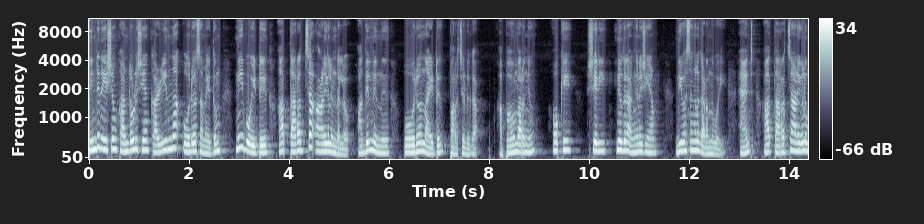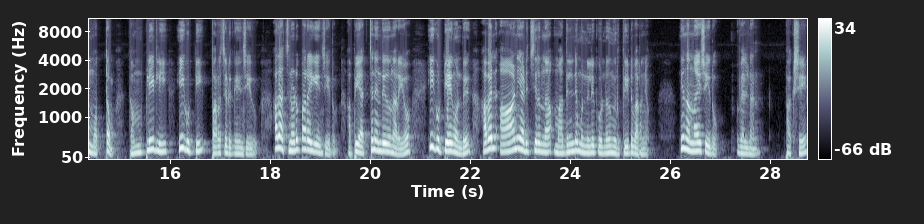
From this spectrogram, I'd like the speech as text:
നിന്റെ ദേഷ്യം കൺട്രോൾ ചെയ്യാൻ കഴിയുന്ന ഓരോ സമയത്തും നീ പോയിട്ട് ആ തറച്ച ആളുകളുണ്ടല്ലോ അതിൽ നിന്ന് ഓരോന്നായിട്ട് പറിച്ചെടുക്കുക അപ്പോൾ അവൻ പറഞ്ഞു ഓക്കെ ശരി ഇനി മുതൽ അങ്ങനെ ചെയ്യാം. ദിവസങ്ങൾ കടന്നുപോയി. ആൻഡ് ആ തറച്ചാണികൾ മൊത്തം കംപ്ലീറ്റ്ലി ഈ കുട്ടി പറിച്ചെടുക്കുകയും ചെയ്തു. അത് അച്ഛനോട് പറയുകയും ചെയ്തു. അപ്പോൾ ഈ അച്ഛൻ എന്ത് ചെയ്തെന്നറിയോ ഈ കുട്ടിയെ കൊണ്ട് അവൻ ആണി അടിച്ചിരുന്ന മതിലിന്റെ മുന്നിൽ കൊണ്ടുവന്ന് നിർത്തിയിട്ട് പറഞ്ഞു നീ നന്നായി ചെയ്തു. വെൽ ഡൺ പക്ഷേ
